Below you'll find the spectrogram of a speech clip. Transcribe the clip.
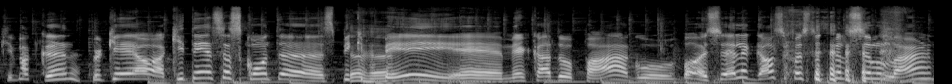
Que bacana. Porque, ó, aqui tem essas contas PicPay, é, Mercado Pago. Pô, isso é legal, você faz tudo pelo celular.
